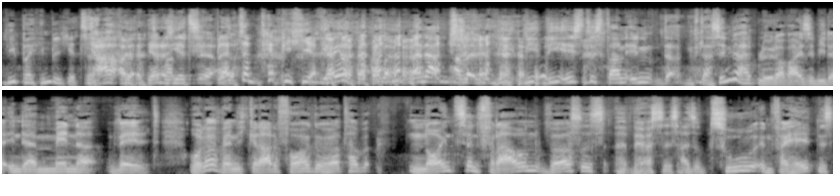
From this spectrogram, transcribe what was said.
Lieber Himmel jetzt. Ja, aber ja, also jetzt äh, also, am Teppich hier. Ja, ja, aber, nein, nein, aber wie, wie, wie ist es dann in, da, da sind wir halt blöderweise wieder in der Männerwelt, oder? Wenn ich gerade vorher gehört habe, 19 Frauen versus, äh, versus, also zu im Verhältnis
